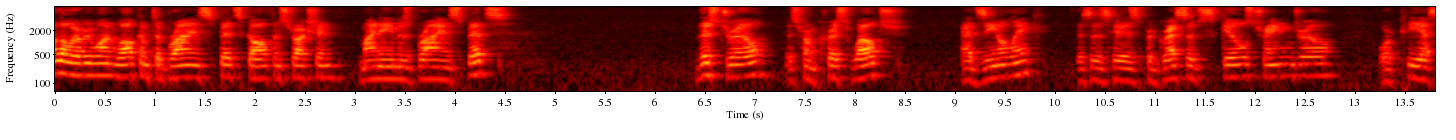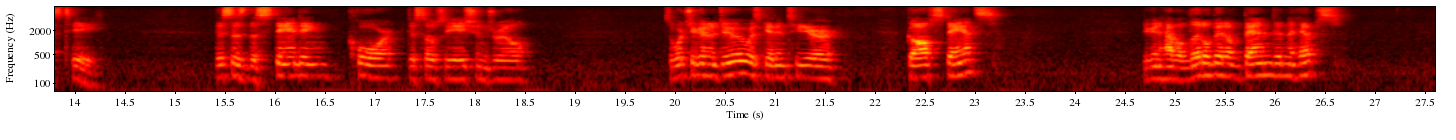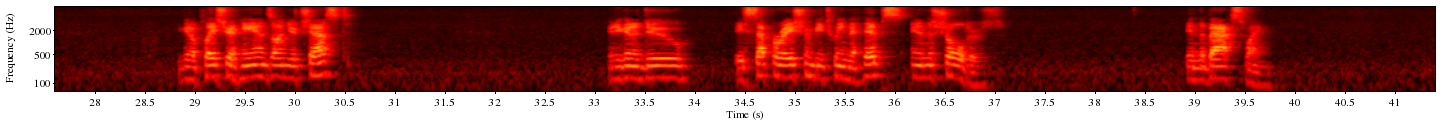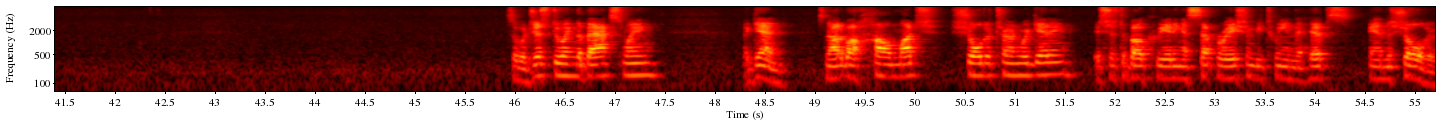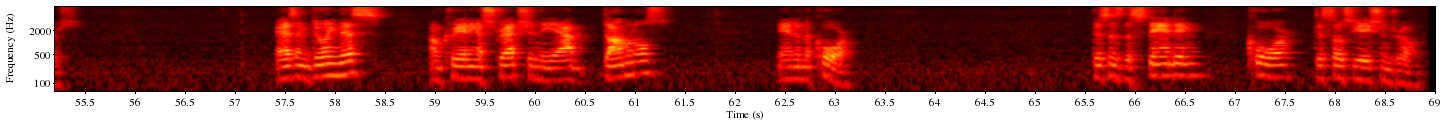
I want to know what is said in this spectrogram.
Hello everyone, welcome to Brian Spitz Golf Instruction. My name is Brian Spitz. This drill is from Chris Welch at Zenolink. This is his Progressive Skills Training Drill, or PST. This is the standing core dissociation drill. So what you're going to do is get into your golf stance. You're going to have a little bit of bend in the hips you're going to place your hands on your chest. And you're going to do a separation between the hips and the shoulders in the backswing. So we're just doing the backswing. Again, it's not about how much shoulder turn we're getting. It's just about creating a separation between the hips and the shoulders. As I'm doing this, I'm creating a stretch in the abdominals and in the core. This is the standing core dissociation drill.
